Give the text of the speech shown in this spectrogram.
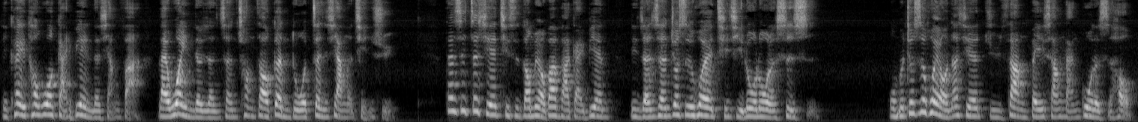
你可以透过改变你的想法，来为你的人生创造更多正向的情绪。但是这些其实都没有办法改变你人生就是会起起落落的事实。我们就是会有那些沮丧、悲伤、难过的时候。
